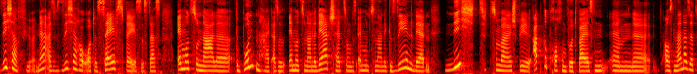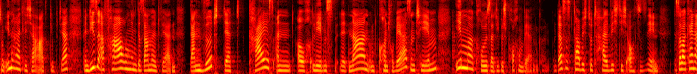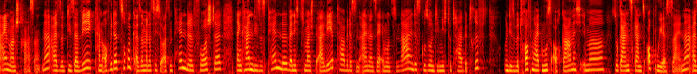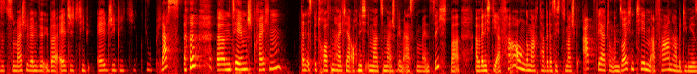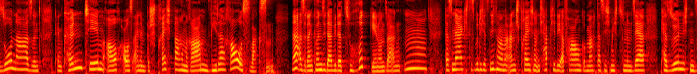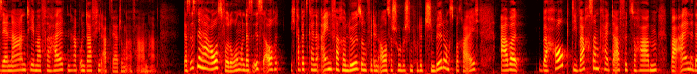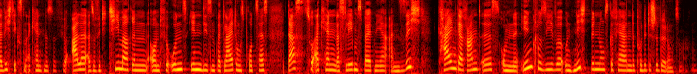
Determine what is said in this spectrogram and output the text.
sicher fühlen, ne? also sichere Orte, Safe Spaces, dass emotionale Gebundenheit, also emotionale Wertschätzung, das emotionale gesehen werden, nicht zum Beispiel abgebrochen wird, weil es ähm, eine Auseinandersetzung inhaltlicher Art gibt, ja, wenn diese Erfahrungen gesammelt werden, dann wird der Kreis an auch lebensnahen und kontroversen Themen immer größer, die besprochen werden können. Und das ist, glaube ich, total wichtig auch zu sehen. Das ist aber keine Einbahnstraße. Ne? Also dieser Weg kann auch wieder zurück. Also wenn man das sich so als ein Pendel vorstellt, dann kann dieses Pendel, wenn ich zum Beispiel erlebt habe, das in einer sehr emotionalen Diskussion, die mich total betrifft, und diese Betroffenheit muss auch gar nicht immer so ganz, ganz obvious sein. Ne? Also zum Beispiel, wenn wir über LGBTQ plus ähm, sprechen, dann ist Betroffenheit ja auch nicht immer zum Beispiel im ersten Moment sichtbar. Aber wenn ich die Erfahrung gemacht habe, dass ich zum Beispiel Abwertung in solchen Themen erfahren habe, die mir so nahe sind, dann können Themen auch aus einem besprechbaren Rahmen wieder rauswachsen. Na, also dann können Sie da wieder zurückgehen und sagen, mm, das merke ich, das würde ich jetzt nicht nochmal ansprechen und ich habe hier die Erfahrung gemacht, dass ich mich zu einem sehr persönlichen, sehr nahen Thema verhalten habe und da viel Abwertung erfahren habe. Das ist eine Herausforderung und das ist auch, ich habe jetzt keine einfache Lösung für den außerschulischen politischen Bildungsbereich, aber überhaupt die Wachsamkeit dafür zu haben, war eine der wichtigsten Erkenntnisse für alle, also für die Teamerinnen und für uns in diesem Begleitungsprozess, das zu erkennen, dass Lebensweltnähe an sich kein Garant ist, um eine inklusive und nicht bindungsgefährdende politische Bildung zu machen.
